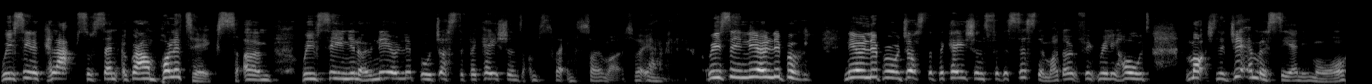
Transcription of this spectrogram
We've seen a collapse of centre ground politics. Um, we've seen, you know, neoliberal justifications. I'm sweating so much, but yeah, we see neoliberal neoliberal justifications for the system i don't think really holds much legitimacy anymore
